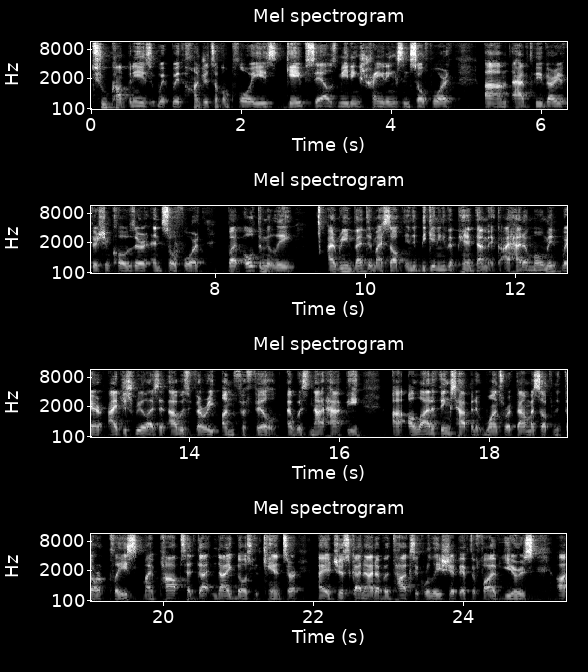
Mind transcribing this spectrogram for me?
two companies with, with, hundreds of employees, gave sales meetings, trainings, and so forth. Um, I have to be very efficient closer and so forth. But ultimately, I reinvented myself in the beginning of the pandemic. I had a moment where I just realized that I was very unfulfilled. I was not happy. Uh, a lot of things happened at once where I found myself in a dark place. My pops had gotten diagnosed with cancer. I had just gotten out of a toxic relationship after five years. Uh,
